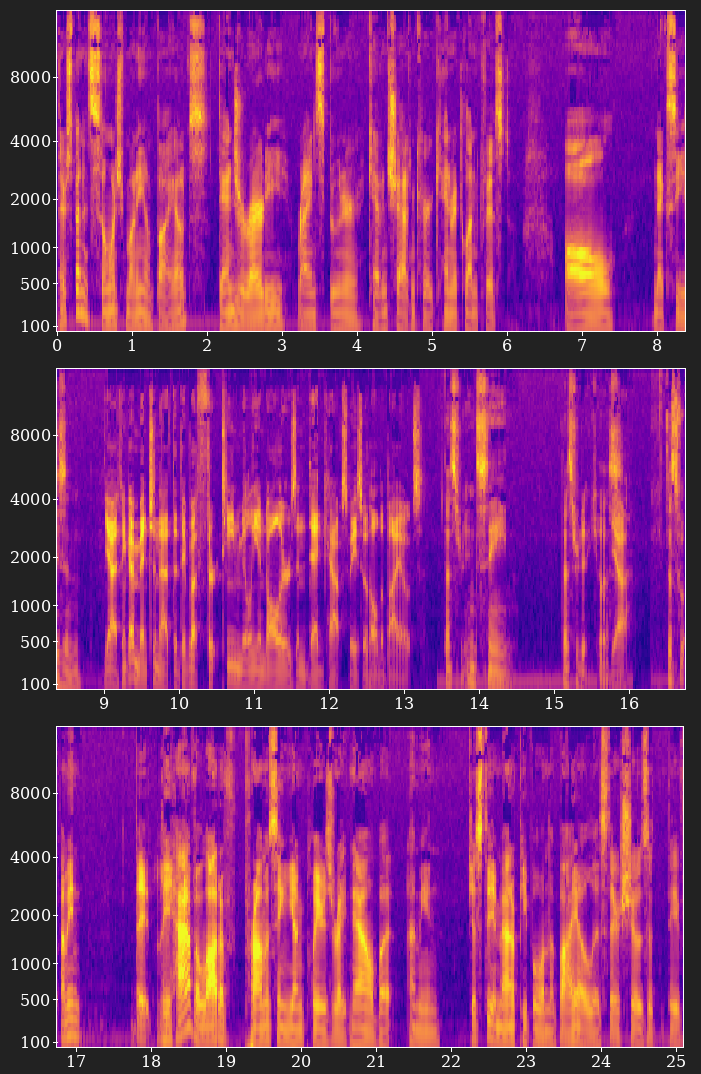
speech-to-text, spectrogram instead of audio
they're spending so much money on buyouts. Dan Girardi, Ryan Spooner, Kevin Shattenkirk, Henrik Lundqvist, all next season. Yeah, I think I mentioned that that they've got thirteen million dollars in dead cap space with all the buyouts. That's insane. That's ridiculous. Yeah, Just, I mean, they they have a lot of promising young players right now, but I mean, just the amount of people on the buyout list there shows that they've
